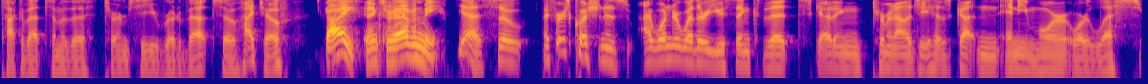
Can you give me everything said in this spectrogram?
talk about some of the terms he wrote about. So, hi, Joe. Hi, thanks for having me. Yeah, so my first question is I wonder whether you think that scouting terminology has gotten any more or less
